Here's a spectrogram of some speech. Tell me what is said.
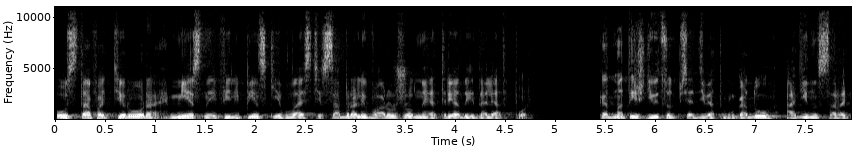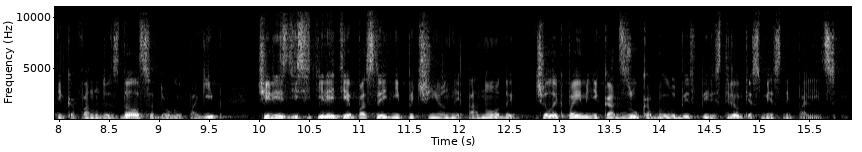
Устав от террора, местные филиппинские власти собрали вооруженные отряды и дали отпор. К 1959 году один из соратников Ануды сдался, другой погиб. Через десятилетие последний подчиненный Аноды, человек по имени Кадзука, был убит в перестрелке с местной полицией.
